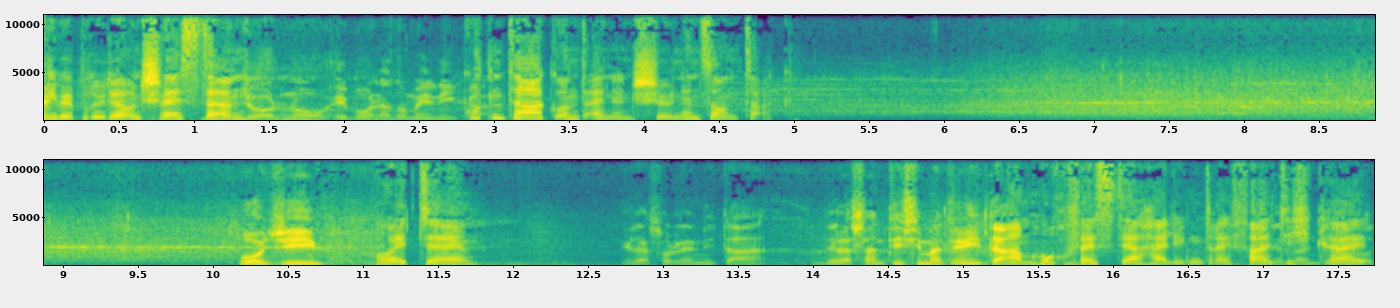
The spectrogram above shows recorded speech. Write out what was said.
Liebe Brüder und Schwestern, buongiorno e buona domenica. guten Tag und einen schönen Sonntag. Oggi Heute am Hochfest der heiligen Dreifaltigkeit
